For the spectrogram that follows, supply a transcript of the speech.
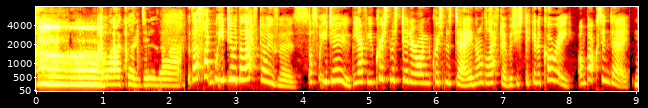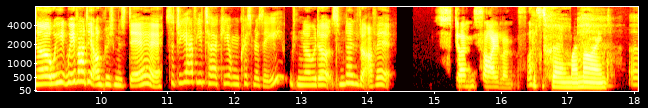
Oh, I couldn't do that. But that's like what you do with the leftovers. That's what you do. You have your Christmas dinner on Christmas Day, and then all the leftovers you stick in a curry on Boxing Day. No, we we've had it on Christmas Day. So do you have your turkey on Christmas Eve? No, we don't. Sometimes we don't have it. Stunned silence. this is blowing my mind. Uh,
